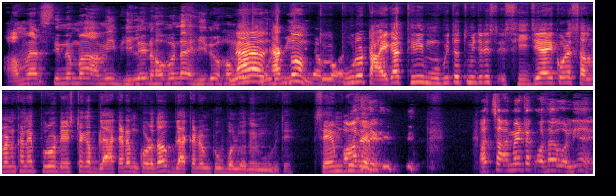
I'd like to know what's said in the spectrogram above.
আমার সিনেমা আমি ভিলেন হব না হিরো হব না না, একদম। পুরো টাইগার থ্রি মুভিতে তুমি যদি সিজিআই করে সালমান খানের পুরো ড্রেসটাকে ব্ল্যাক অ্যাডাম করে দাও ব্ল্যাক অ্যাডাম টু বলবে তুমি মুভিতে সেম টু সেম. আচ্ছা আমি একটা কথা বলি হ্যাঁ?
